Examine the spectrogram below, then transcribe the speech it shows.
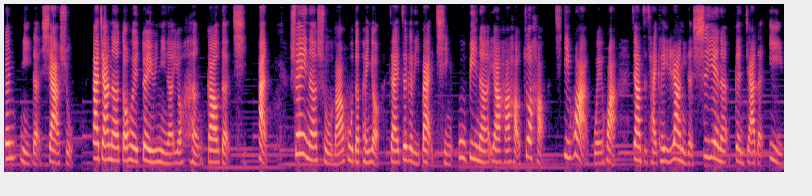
跟你的下属，大家呢都会对于你呢有很高的期盼。所以呢，属老虎的朋友，在这个礼拜，请务必呢要好好做好计划规划，这样子才可以让你的事业呢更加的一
